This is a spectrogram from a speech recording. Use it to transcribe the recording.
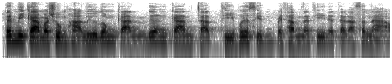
ได้มีการประชุมหารือร่วมกันเรื่องการจัดทีมผู้ตัดสินไปทำหน้าที่ในแต่ละสนาม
